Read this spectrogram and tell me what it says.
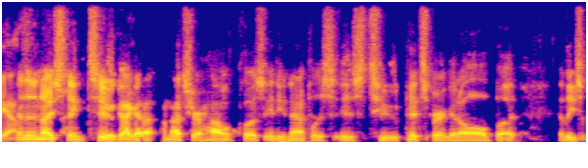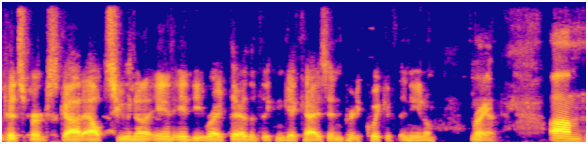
Yeah. And the nice thing too, I got I'm not sure how close Indianapolis is to Pittsburgh at all, but at least Pittsburgh's got Altoona and Indy right there that they can get guys in pretty quick if they need them. Right. Um,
